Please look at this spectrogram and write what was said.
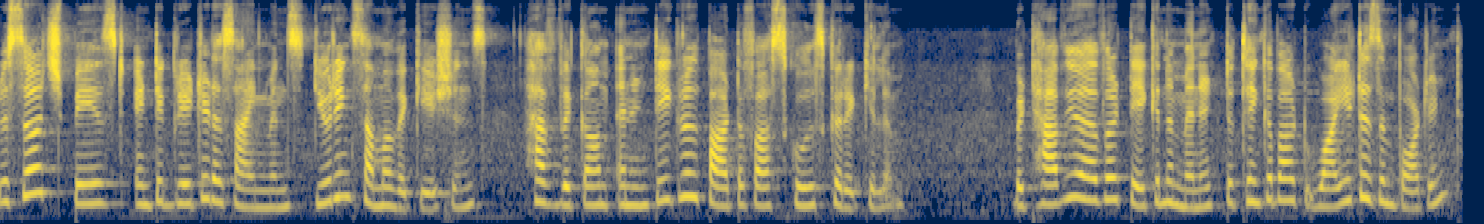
Research based integrated assignments during summer vacations have become an integral part of our school's curriculum. But have you ever taken a minute to think about why it is important?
